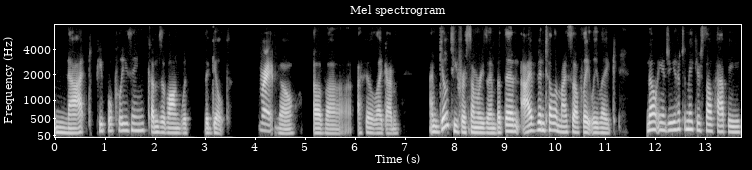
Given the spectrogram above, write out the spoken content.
not people pleasing comes along with the guilt, right. you know, of uh I feel like I'm I'm guilty for some reason, but then I've been telling myself lately like no, Angie, you have to make yourself happy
